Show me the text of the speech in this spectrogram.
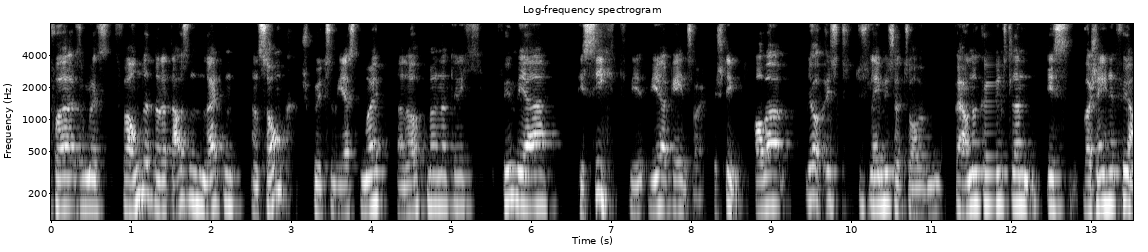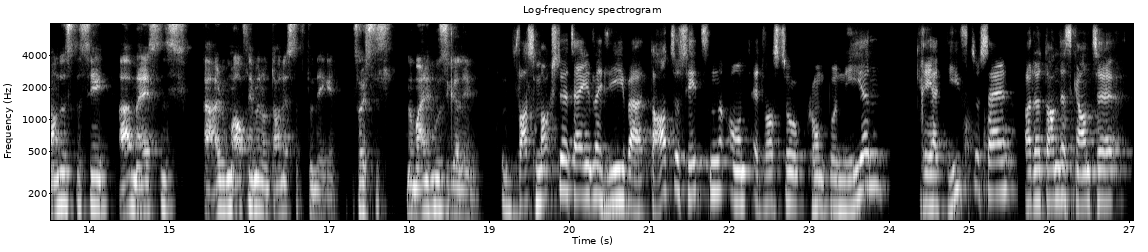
vor, sagen wir jetzt, vor hunderten oder tausenden Leuten einen Song spielt zum ersten Mal, dann hat man natürlich viel mehr die Sicht, wie, wie er gehen soll. Bestimmt. Aber ja, ist, das Leben ist halt so. Bei anderen Künstlern ist wahrscheinlich nicht viel anders, dass sie auch meistens ein Album aufnehmen und dann erst auf Tournee gehen. So ist das normale Musikerleben. Was magst du jetzt eigentlich lieber? Da zu sitzen und etwas zu komponieren, kreativ zu sein oder dann das Ganze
